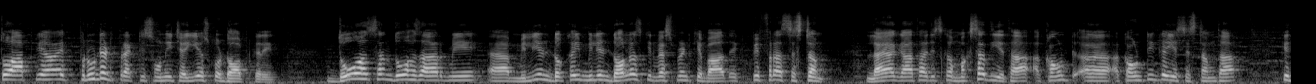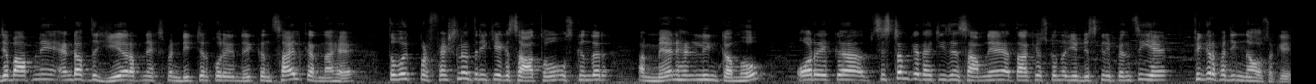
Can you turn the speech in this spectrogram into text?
تو آپ کے یہاں ایک پروڈنٹ پریکٹس ہونی چاہیے، اس کو اڈاپٹ کریں۔ دو سن دو ہزار میں ملین کئی ملین ڈالرز کی انویسٹمنٹ کے بعد ایک پفرا سسٹم لایا گیا تھا، جس کا مقصد یہ تھا اکاؤنٹ اکاؤنٹنگ کا یہ سسٹم تھا کہ جب آپ نے اینڈ آف دا ایئر اپنے ایکسپینڈیچر کو ریکنسائل کرنا ہے، تو وہ ایک پروفیشنل طریقے کے ساتھ ہوں، اس کے اندر مین ہینڈلنگ کم ہو اور ایک سسٹم کے تحت چیزیں سامنے آئے تاکہ اس کے اندر یہ ڈسکریپنسی ہے فگر فجنگ نہ ہو سکے۔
